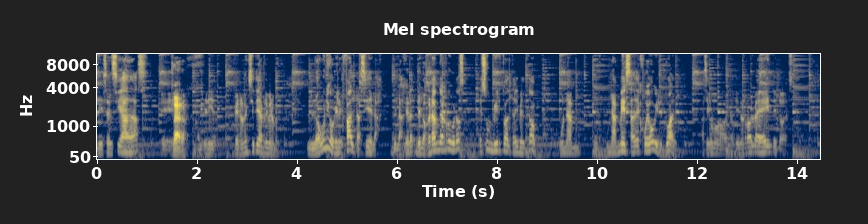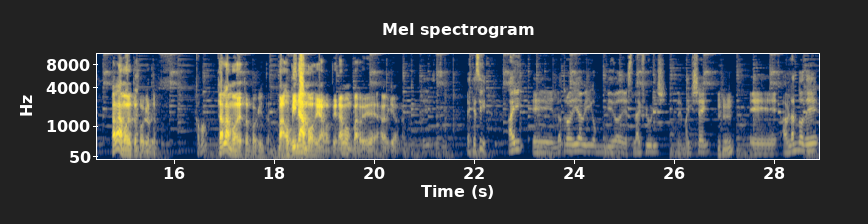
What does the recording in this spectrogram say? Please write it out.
licenciadas eh, claro. contenido, pero no existía de primera mano. Lo único que le falta así de, las, de, los grandes rubros es un Virtual Tabletop, una, una mesa de juego virtual, así como la tiene Roll20 y todo eso. Charlamos de esto un poquito. ¿Cómo? Charlamos de esto un poquito. Va, opinamos, digamos, tiramos un par de ideas, a ver qué onda. Sí, sí, sí. Es que sí, hay, eh, el otro día vi un video de Sly Flourish, de Mike Shea, eh, hablando de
